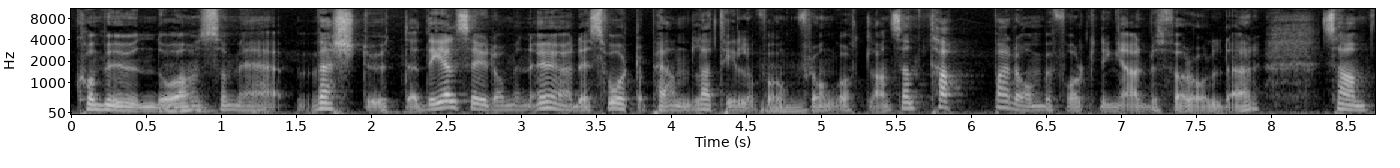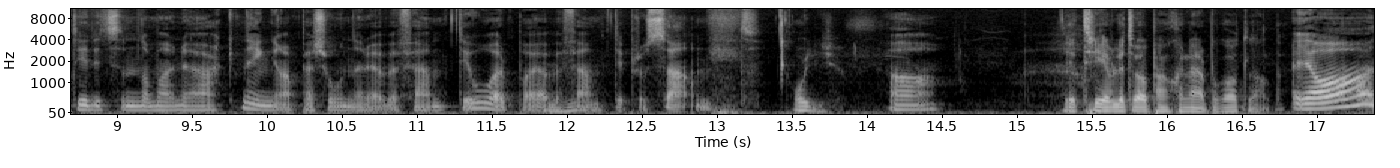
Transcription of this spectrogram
kommun då Mm. som är värst ute. Dels är ju de en ö, det är svårt att pendla till och Mm. från Gotland. Sen tappar de befolkning i arbetsför ålder. Samtidigt som de har en ökning av personer över 50 år på över Mm. 50 procent. Oj. Ja. Det är trevligt att vara pensionär på Gotland. Ja,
